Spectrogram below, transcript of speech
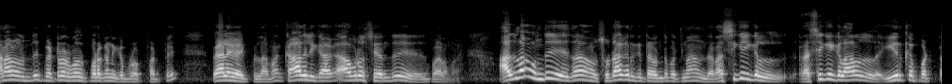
ஆனால் வந்து பெற்றோர்கள் புறக்கணிக்கப்பட்டு வேலை வாய்ப்பு இல்லாமல் காதலிக்காக அவரும் சேர்ந்து இது பண்ணுவாங்க அதெல்லாம் வந்து தான் சுதாகர் கிட்ட வந்து பார்த்தீங்கன்னா இந்த ரசிகைகள் ரசிகைகளால் ஈர்க்கப்பட்ட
